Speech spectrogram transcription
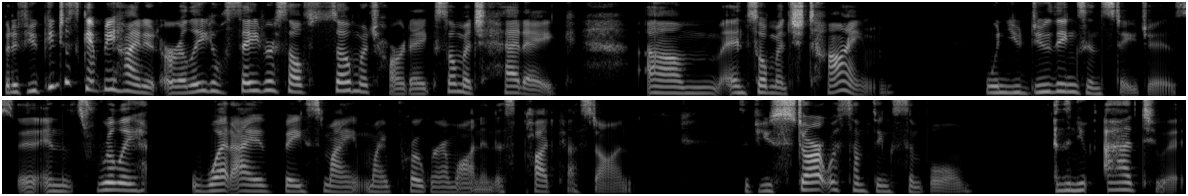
But if you can just get behind it early, you'll save yourself so much heartache, so much headache, um, and so much time when you do things in stages. And it's really what I have based my my program on and this podcast on. So if you start with something simple and then you add to it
